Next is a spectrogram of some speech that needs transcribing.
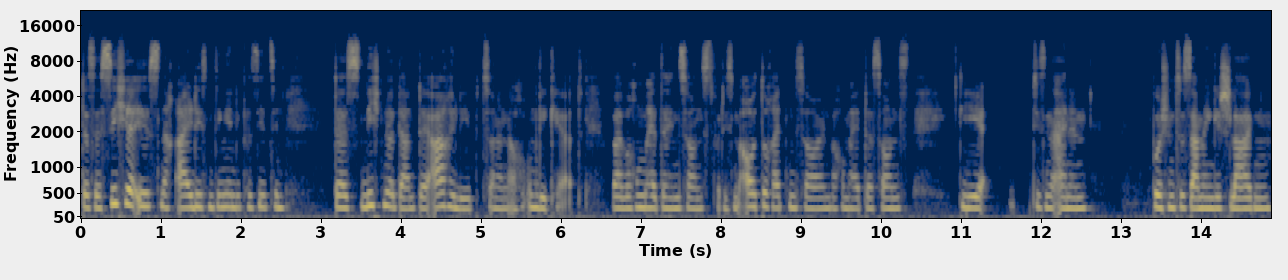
dass er sicher ist, nach all diesen Dingen, die passiert sind, dass nicht nur Dante Ari liebt, sondern auch umgekehrt. Weil warum hätte er ihn sonst vor diesem Auto retten sollen? Warum hätte er sonst die, diesen einen Burschen zusammengeschlagen,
